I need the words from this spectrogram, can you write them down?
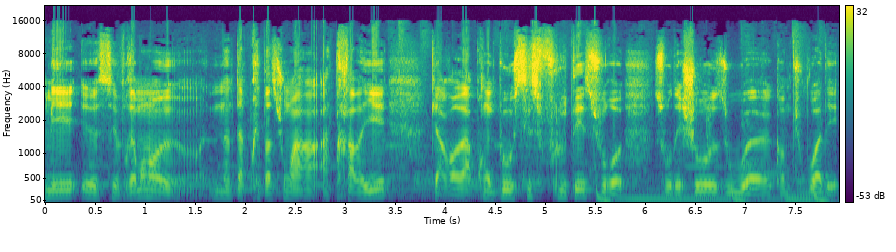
mais euh, c'est vraiment une interprétation à, travailler car après on peut aussi se flouter sur sur des choses où comme tu vois des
